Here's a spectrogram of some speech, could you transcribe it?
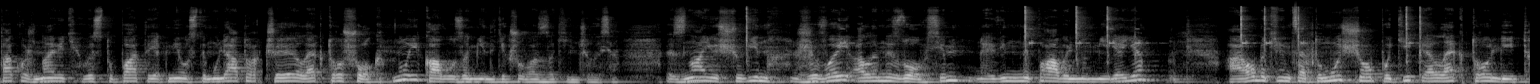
також навіть виступати як міостимулятор чи електрошок. Ну і каву замінить, якщо у вас закінчилися. Знаю, що він живий, але не зовсім. Він неправильно міряє. А робить він це тому, що потік електроліт.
